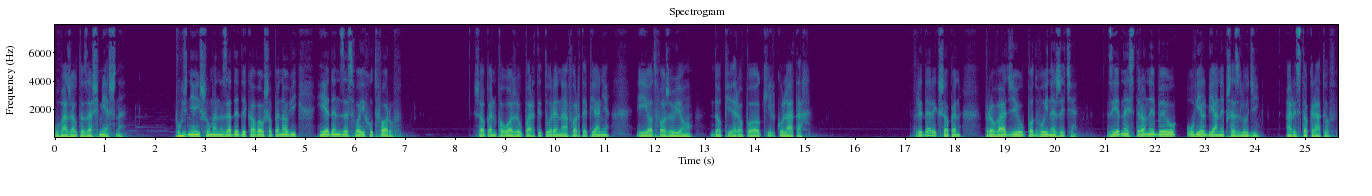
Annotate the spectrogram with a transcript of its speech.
Uważał to za śmieszne. Później Schumann zadedykował Chopinowi jeden ze swoich utworów. Chopin położył partyturę na fortepianie i otworzył ją dopiero po kilku latach. Fryderyk Chopin prowadził podwójne życie. Z jednej strony był uwielbiany przez ludzi, arystokratów.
